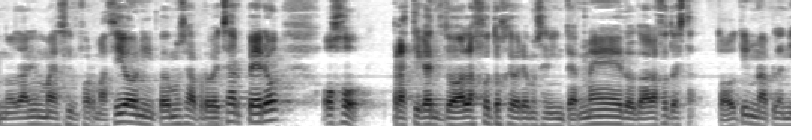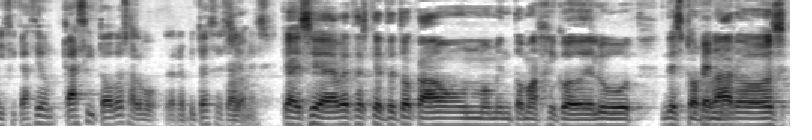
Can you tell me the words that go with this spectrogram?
nos dan más información y podemos aprovechar, pero ojo, prácticamente todas las fotos que veremos en internet o todas las fotos, está, todo tiene una planificación, casi todo, salvo, repito, Claro. excepciones. Que sí, hay veces que te toca un momento mágico de luz, de estos Estupendo. raros,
